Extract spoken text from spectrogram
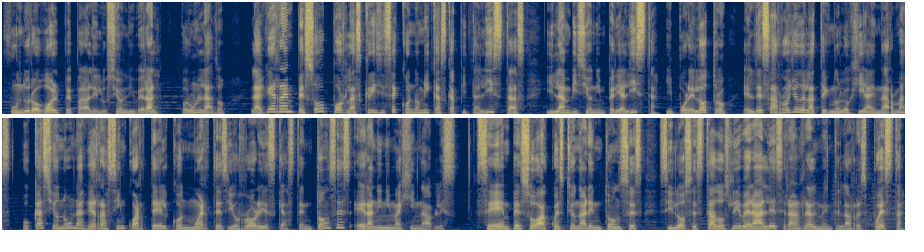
fue un duro golpe para la ilusión liberal. Por un lado, la guerra empezó por las crisis económicas capitalistas y la ambición imperialista, y por el otro, el desarrollo de la tecnología en armas ocasionó una guerra sin cuartel con muertes y horrores que hasta entonces eran inimaginables. Se empezó a cuestionar entonces si los estados liberales eran realmente la respuesta.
